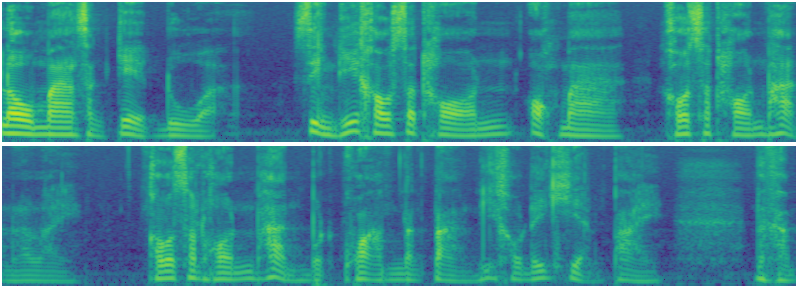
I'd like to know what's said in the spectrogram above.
เรามาสังเกตดู สิ่งที่เขาสะท้อนออกมา เขาสะท้อนผ่านอะไร เขาสะท้อนผ่านบทความต่างๆ ที่เขาได้เขียนไปนะครับ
